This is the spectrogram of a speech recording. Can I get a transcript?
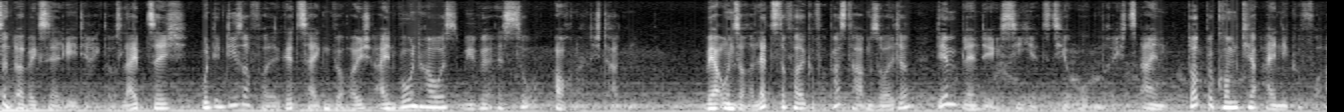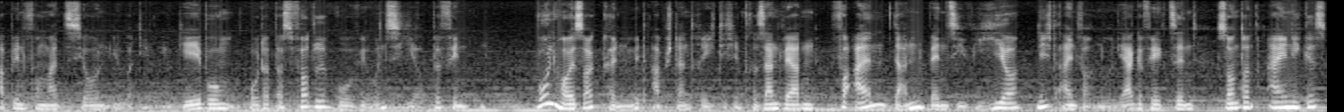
Sind Urbex LE direkt aus Leipzig und in dieser Folge zeigen wir euch ein Wohnhaus, wie wir es so auch noch nicht hatten. Wer unsere letzte Folge verpasst haben sollte, dem blende ich sie jetzt hier oben rechts ein. Dort bekommt ihr einige Vorabinformationen über die Umgebung oder das Viertel, wo wir uns hier befinden. Wohnhäuser können mit Abstand richtig interessant werden, vor allem dann, wenn sie wie hier nicht einfach nur leergefegt sind, sondern einiges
